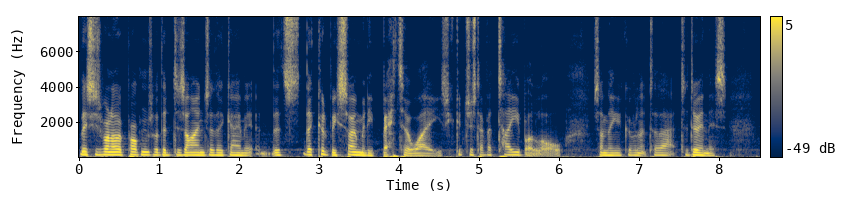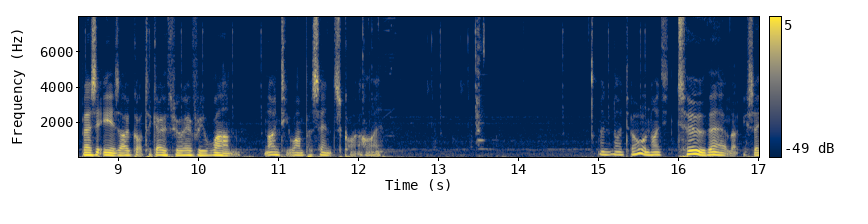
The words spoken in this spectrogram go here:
this is one of the problems with the designs of the game. It, there could be so many better ways. You could just have a table or something equivalent to that to doing this. But as it is, I've got to go through every one. 91% is quite high. And 90, oh, 92 there, look, you see.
